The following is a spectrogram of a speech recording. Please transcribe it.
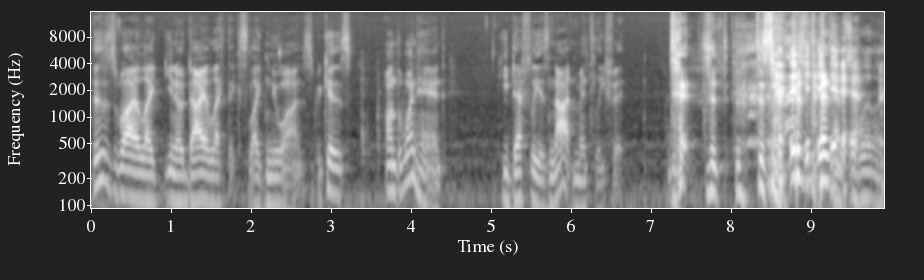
this is why I like you know dialectics, like nuance, because on the one hand, he definitely is not mentally fit to, to, to serve as president. Absolutely.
